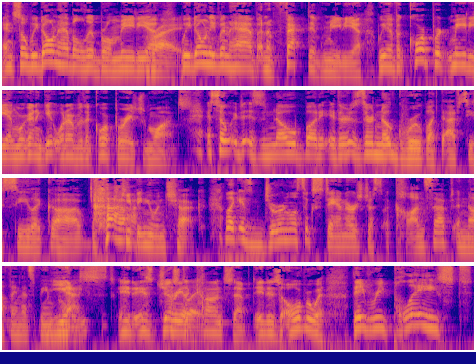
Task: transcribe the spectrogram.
And so we don't have a liberal media. Right. We don't even have an effective media. We have a corporate media and we're going to get whatever the corporation wants. So it is nobody, there- is there no group like the FCC, like, uh, keeping you in check? Like, is journalistic standards just a concept and nothing that's being Yes, it is just Really? a concept. It is over with. They've replaced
